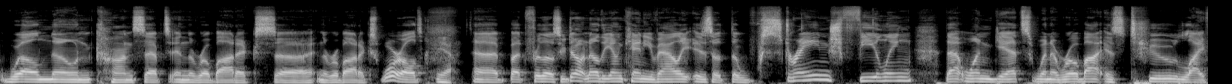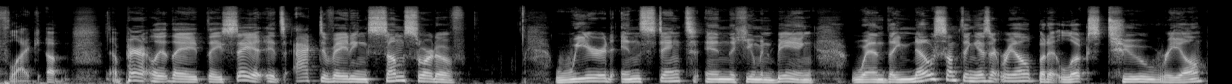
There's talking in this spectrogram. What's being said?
well-known concept in the robotics uh, in the robotics world. Yeah. Uh, but for those who don't know, the uncanny valley is a, the strange feeling that one gets when a robot is too lifelike. Uh, apparently, they they say it, it's activating some sort of weird instinct in the human being when they know something isn't real, but it looks too real.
